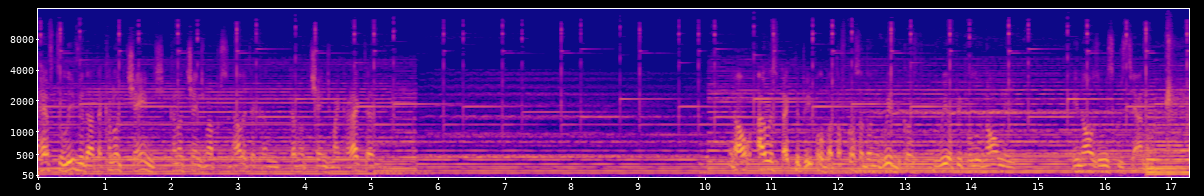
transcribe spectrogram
have to live with that. I cannot change. I cannot change my personality. I can, cannot change my character. You know, I respect the people, but of course I don't agree because the real people who know me, he knows who is Cristiano.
